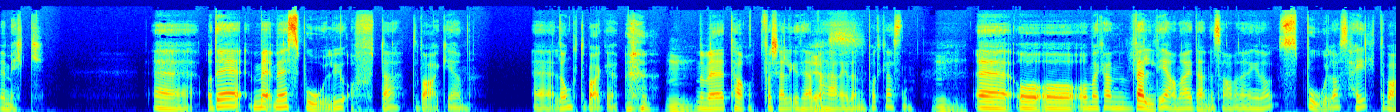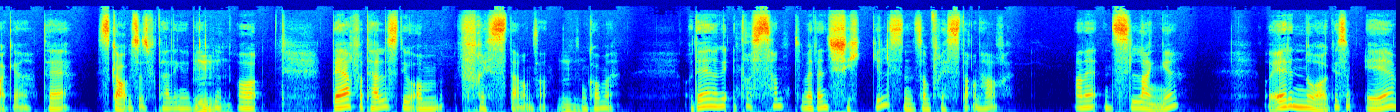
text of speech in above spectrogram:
mimikk. Eh, og det, vi, vi spoler jo ofte tilbake igjen. Eh, langt tilbake, Mm. når vi tar opp forskjellige temaer her i denne podkasten. Mm. Eh, og, og, og vi kan veldig gjerne i denne sammenhengen òg spole oss helt tilbake til skapelsesfortellingen i Bibelen. Mm. Og der fortelles det jo om fristeren sant, Mm. som kommer. Og det er noe interessant med den skikkelsen som fristeren har. Han er en slange. Og er det noe som er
